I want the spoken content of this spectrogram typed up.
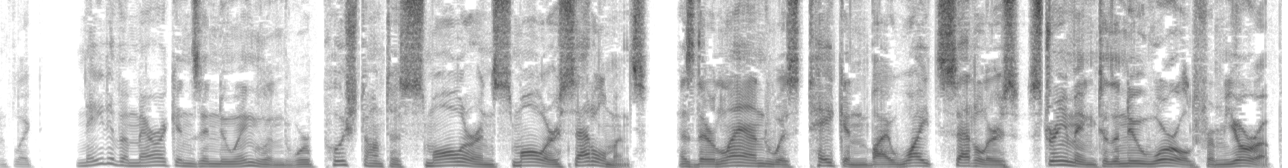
conflict, Native Americans in New England were pushed onto smaller and smaller settlements as their land was taken by white settlers streaming to the New World from Europe.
